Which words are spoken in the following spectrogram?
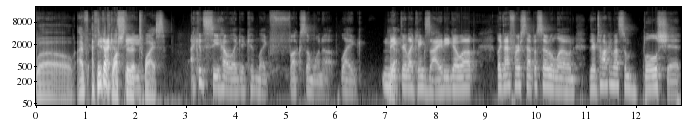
whoa! I've I think Dude, I I've can watched through it twice. I could see how like it can like fuck someone up, like make Yeah. their like anxiety go up. Like that first episode alone, they're talking about some bullshit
